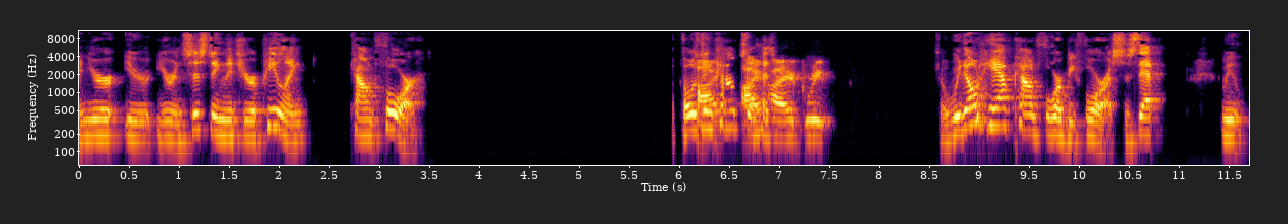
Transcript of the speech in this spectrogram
and you're you're you're insisting that you're appealing count four. Opposing counsel has... I agree. So we don't have count four before us. Is that... I mean,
